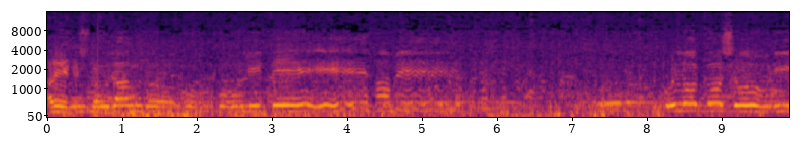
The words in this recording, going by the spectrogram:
কৃষ্ণ গৌরাঙ্গ বলিতে হবে। উলকশরী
